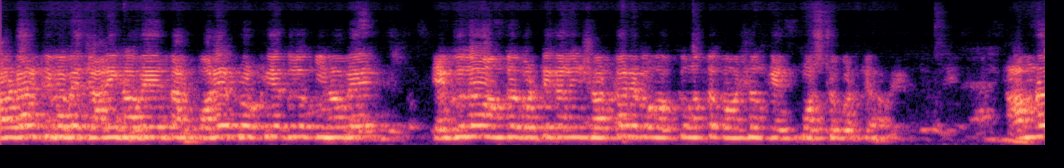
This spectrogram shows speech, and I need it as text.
অর্ডার কীভাবে জারি হবে, তার পরের প্রক্রিয়াগুলো কি হবে, এগুলো অন্তর্বর্তীকালীন সরকার এবং ঐক্যমত্য কমিশনকে স্পষ্ট করতে হবে। আমরা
